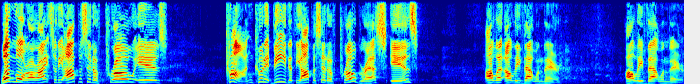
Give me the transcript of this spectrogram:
One more, all right? So the opposite of pro is con. Could it be that the opposite of progress is? I'll, let, I'll leave that one there. I'll leave that one there.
